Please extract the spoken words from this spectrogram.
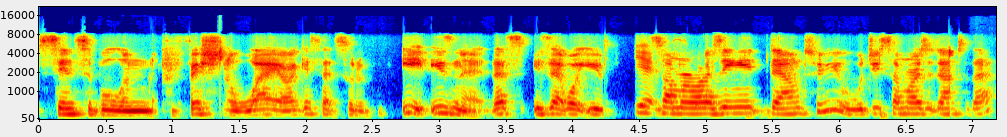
sensible and professional way. I guess that's sort of it, isn't it? That's is that what you're yes. summarising it down to, or would you summarise it down to that?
